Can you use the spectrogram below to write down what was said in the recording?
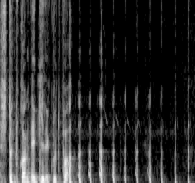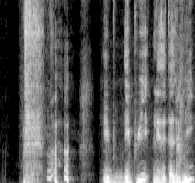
Je te promets qu'il n'écoute pas. et, et, puis, les États-Unis,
